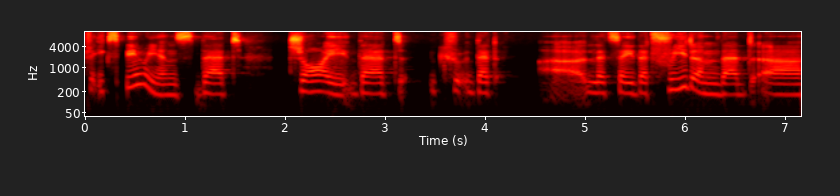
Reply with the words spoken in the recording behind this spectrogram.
to experience that joy that that uh, let's say that freedom that uh,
